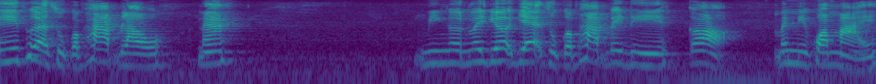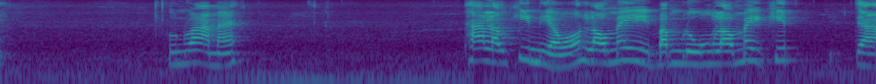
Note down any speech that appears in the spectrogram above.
นี้เพื่อสุขภาพเรานะ มีเงินไว้เยอะแยะสุขภาพไม่ดี ก็ไม่มีความหมาย คุณว่าไหมถ้าเราขี้เหนียวเราไม่บำรุงเราไม่คิดจะ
